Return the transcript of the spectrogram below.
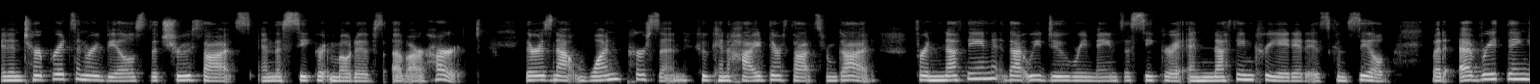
It interprets and reveals the true thoughts and the secret motives of our heart. There is not one person who can hide their thoughts from God, for nothing that we do remains a secret and nothing created is concealed, but everything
